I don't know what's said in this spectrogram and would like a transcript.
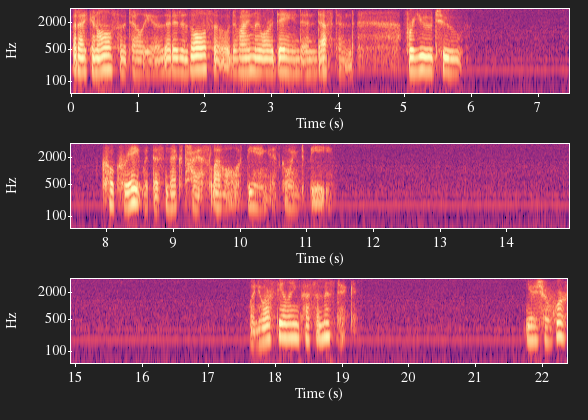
But I can also tell you that it is also divinely ordained and destined for you to co-create with this next highest level of being is going to be. When you're feeling pessimistic, use your words.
